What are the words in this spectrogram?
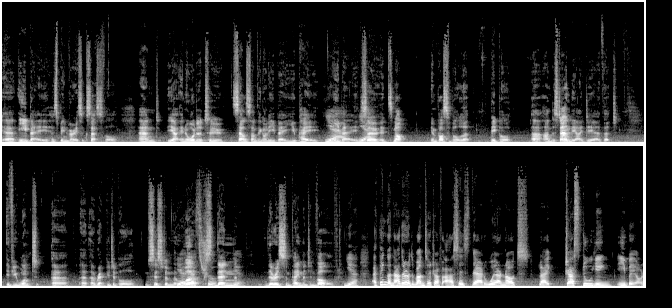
uh, eBay has been very successful, and yeah, in order to sell something on eBay, you pay Yeah, eBay. yeah. So it's not impossible that people uh, understand the idea that if you want uh, a, a reputable system that Yeah, works, then there is some payment involved. Yeah, I think another advantage of us is that we are not like just doing eBay or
